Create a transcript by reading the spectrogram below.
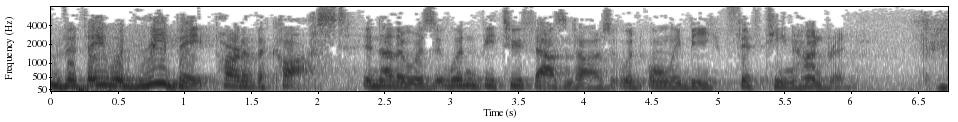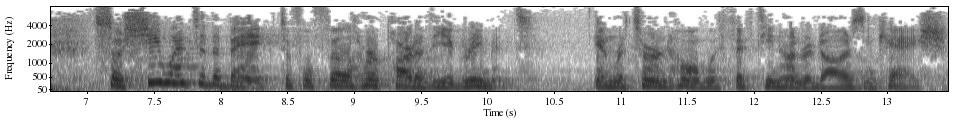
that they would rebate part of the cost. In other words, it wouldn't be $2,000, it would only be $1,500. So she went to the bank to fulfill her part of the agreement and returned home with $1,500 in cash.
